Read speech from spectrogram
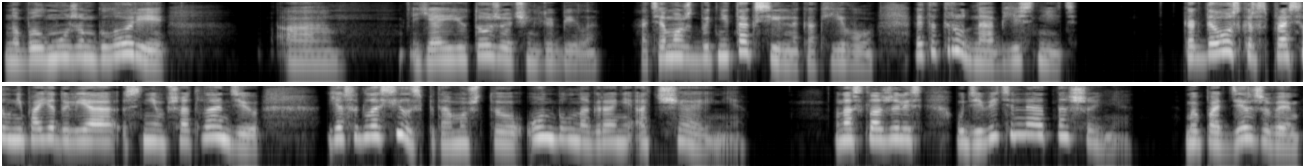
но был мужем Глории, а я ее тоже очень любила, хотя, может быть, не так сильно, как его. Это трудно объяснить. Когда Оскар спросил, не поеду ли я с ним в Шотландию, я согласилась, потому что он был на грани отчаяния. У нас сложились удивительные отношения. Мы поддерживаем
